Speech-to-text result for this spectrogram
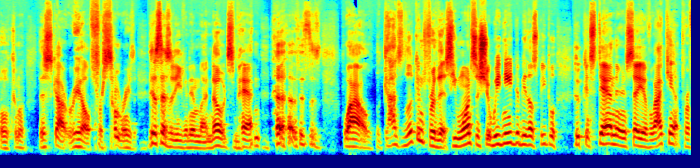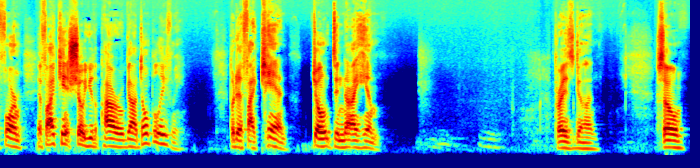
Oh, come on. This got real for some reason. This isn't even in my notes, man. this is wow. But God's looking for this. He wants to show. We need to be those people who can stand there and say, if I can't perform, if I can't show you the power of God, don't believe me. But if I can, don't deny him. Praise God. So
